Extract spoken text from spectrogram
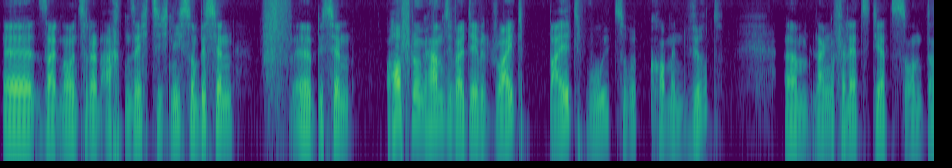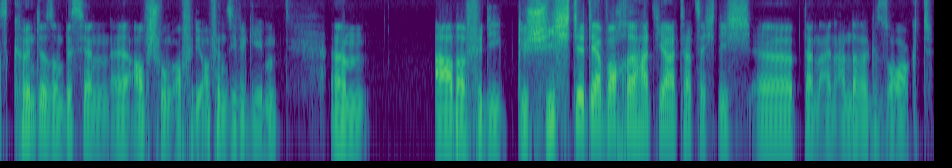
äh, seit 1968 nicht. So ein bisschen, äh, bisschen Hoffnung haben sie, weil David Wright bald wohl zurückkommen wird. Ähm, lange verletzt jetzt und das könnte so ein bisschen äh, Aufschwung auch für die Offensive geben. Ähm, aber für die Geschichte der Woche hat ja tatsächlich äh, dann ein anderer gesorgt.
